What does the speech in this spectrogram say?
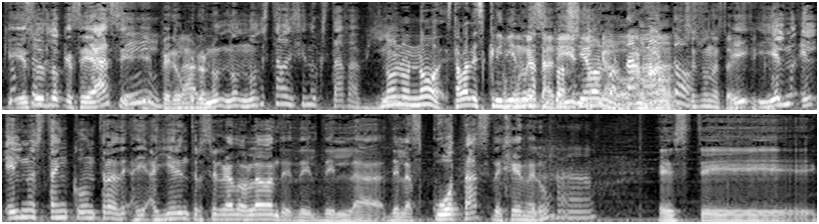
que No, pues eso el- es lo que se hace, Sí, pero, claro. pero no, no, no estaba diciendo que estaba bien. No, no, no, estaba describiendo una, situación. Comportamiento. Es una Y, estadística. y él, no- él, él no está en contra de... a- Ayer en tercer grado hablaban de, de, de la, de las cuotas de género. Ajá. Este...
